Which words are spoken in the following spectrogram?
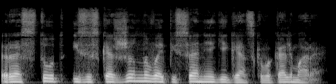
растут из искаженного описания гигантского кальмара.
